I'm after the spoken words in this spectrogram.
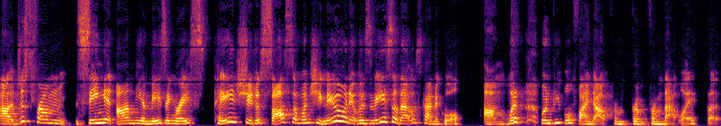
uh just from seeing it on the amazing race page she just saw someone she knew and it was me. So that was kind of cool um when when people find out from from from that way. But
